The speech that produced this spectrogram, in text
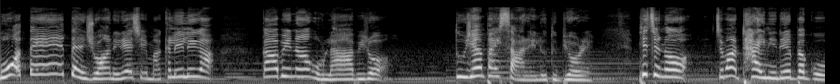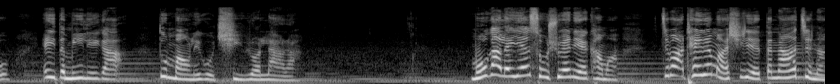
မိုးအသေးအတန်ရွာနေတဲ့အချိန်မှာကလေးလေးကကားဘေးနားကိုလာပြီးတော့သူရမ်းဖိုက်စားတယ်လို့သူပြောတယ်ဖြစ်ချင်တော့ကျမထိုင်နေတဲ့ဘက်ကိုအဲ့ဒီသမီးလေးကသူ့မောင်လေးကိုခြီးပြီးတော့လာတာမိုးကလည်းရမ်းဆူရွှဲနေတဲ့အခါမှာ ကျမအထဲထဲမှာရှိတဲ့တနာကျင်နာ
